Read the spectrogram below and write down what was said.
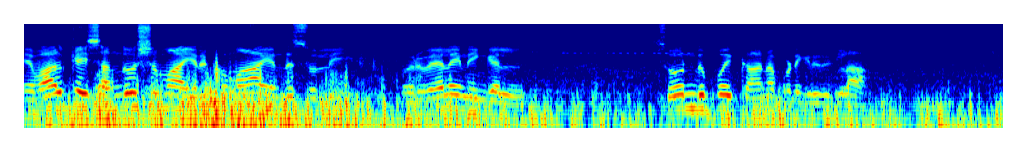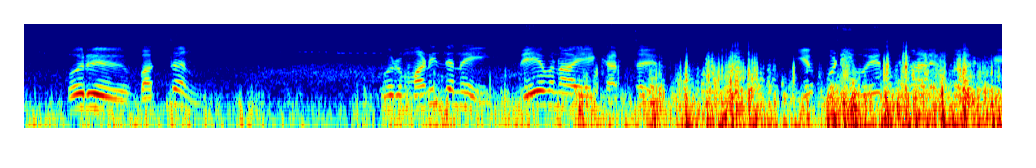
என் வாழ்க்கை சந்தோஷமா இருக்குமா என்று சொல்லி ஒருவேளை நீங்கள் சோர்ந்து போய் காணப்படுகிறீர்களா? ஒரு பக்தன் ஒரு மனிதனை தேவனாய கர்த்தர் எப்படி உயர்த்தினார் என்பதற்கு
